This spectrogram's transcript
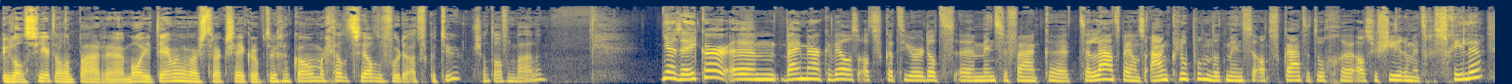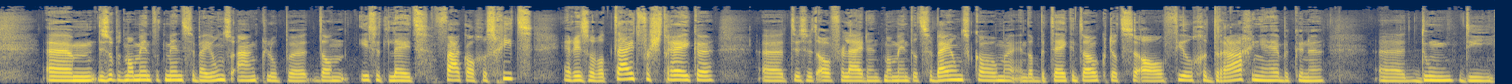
U lanceert al een paar uh, mooie termen waar we straks zeker op terug gaan komen. Maar geldt hetzelfde voor de advocatuur, Chantal van Balen? Jazeker. Um, wij merken wel als advocatuur dat uh, mensen vaak uh, te laat bij ons aankloppen. Omdat mensen advocaten toch uh, associëren met geschillen. Um, dus op het moment dat mensen bij ons aankloppen, dan is het leed vaak al geschied. Er is al wat tijd verstreken tussen het overlijden en het moment dat ze bij ons komen. En dat betekent ook dat ze al veel gedragingen hebben kunnen doen die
